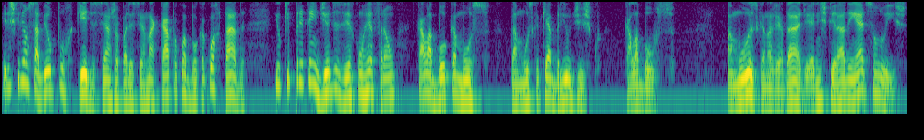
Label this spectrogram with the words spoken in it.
Eles queriam saber o porquê de Sérgio aparecer na capa com a boca cortada e o que pretendia dizer com o refrão Cala a Boca Moço, da música que abriu o disco, Calabouço. A música, na verdade, era inspirada em Edson Luiz,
